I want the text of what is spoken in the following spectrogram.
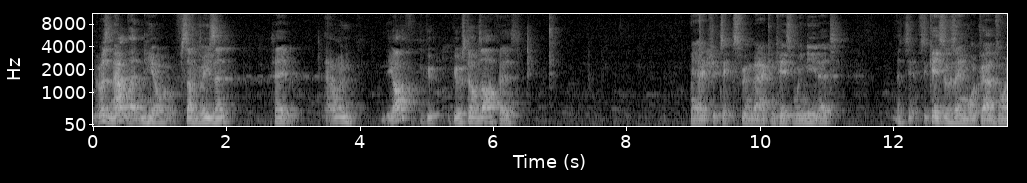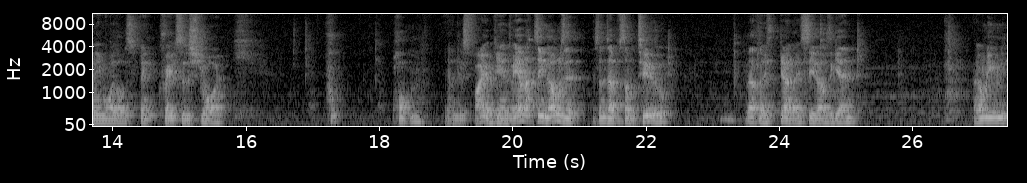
there was an outlet in here for some reason. Hey, that one, the off Gu- Gusteau's office. Yeah, I should take the spoon back in case we need it. It's, it's in case there was any more crabs or any more of those think crates to destroy. And there's fire cans. We have not seen those in, since episode two. That's nice. Kind of nice to see those again. I don't even.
